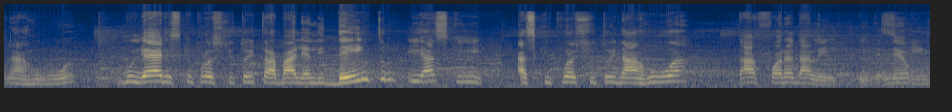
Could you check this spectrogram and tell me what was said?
na rua. Mulheres que prostituem trabalham ali dentro e as que, as que prostituem na rua tá fora da lei, entendeu? Sim.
